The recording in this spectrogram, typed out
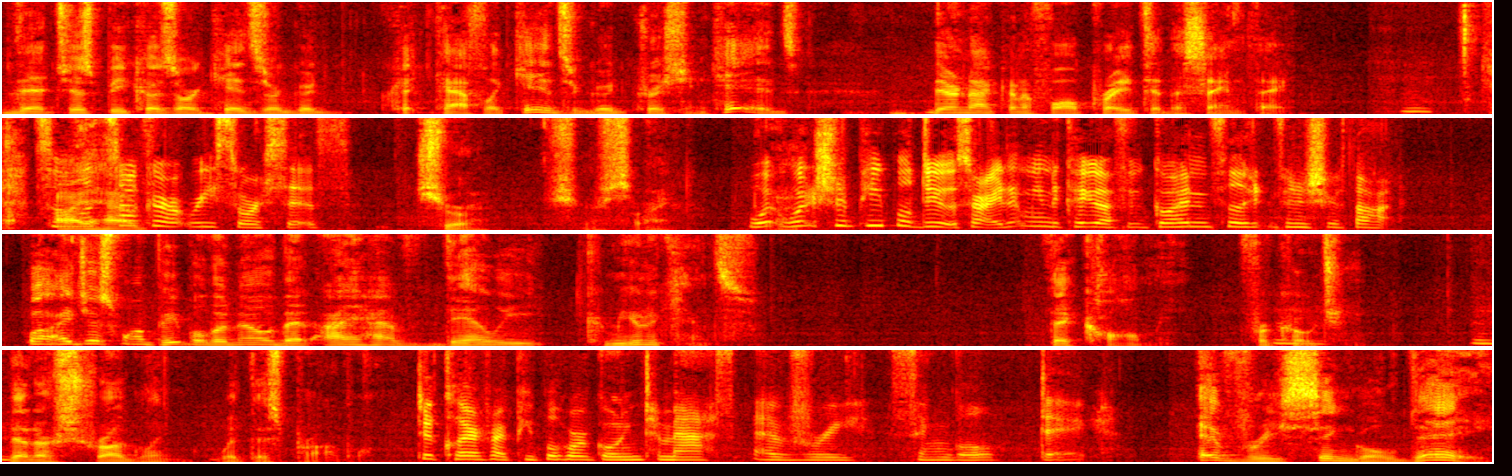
that just because our kids are good Catholic kids or good Christian kids, they're not going to fall prey to the same thing. So I let's have, talk about resources. Sure, sure. Sorry. What what should people do? Sorry, I didn't mean to cut you off. Go ahead and finish your thought. Well, I just want people to know that I have daily communicants that call me for mm-hmm. coaching mm-hmm. that are struggling with this problem. To clarify, people who are going to mass every single day every single day.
